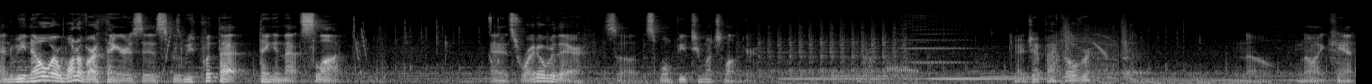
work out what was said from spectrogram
And we know where one of our thingers is, because we put that thing in that slot. And it's right over there, so this won't be too much longer. Can I jet back over? No. No, I can't.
